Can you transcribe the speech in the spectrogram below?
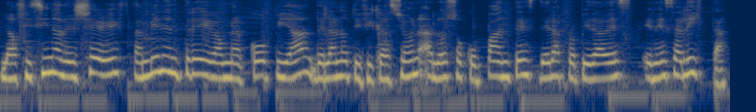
La oficina del sheriff también entrega una copia de la notificación a los ocupantes de las propiedades en esa lista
